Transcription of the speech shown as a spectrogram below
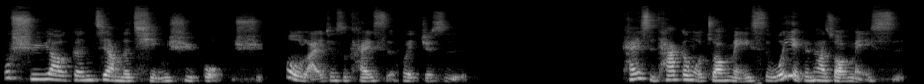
不需要跟这样的情绪过不去。后来就是开始会，就是开始他跟我装没事，我也跟他装没事。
